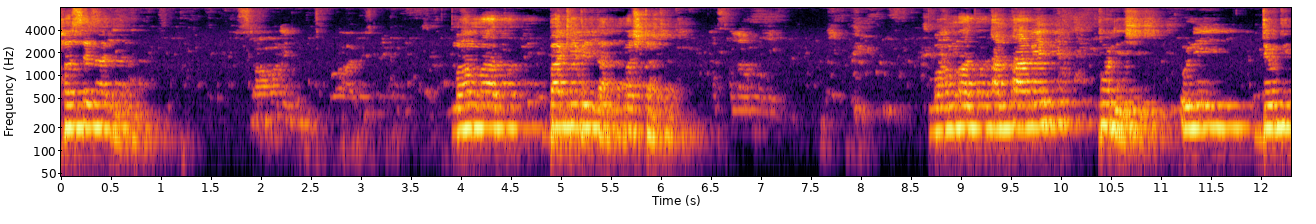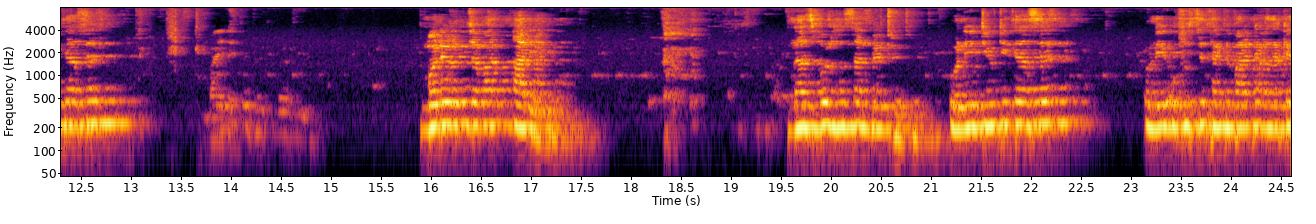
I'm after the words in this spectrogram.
হোসেন আলী। মোহাম্মদ বাকি বিল্লাহ মাস্টার। মোহাম্মদ আল আমিন পুলিশ। উনি ডিউটিতে আছেন। মনিরুজ্জামান আলী। নাজবুল হাসান মিঠু উনি ডিউটিতে আছেন। উনি উপস্থিত থাকতে পারেন আমাদেরকে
